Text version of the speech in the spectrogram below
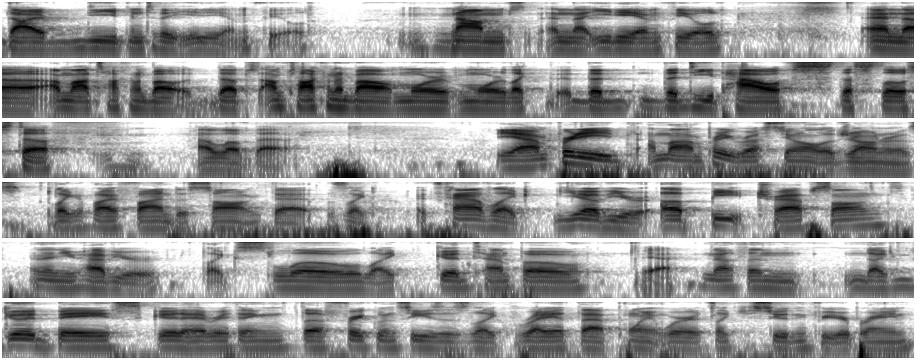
dive deep into the EDM field. Now I'm in that EDM field, and uh, I'm not talking about dubs. I'm talking about more more like the the, the deep house, the slow stuff. I love that. Yeah, I'm pretty. I'm not. I'm pretty rusty on all the genres. But like, if I find a song that is like, it's kind of like you have your upbeat trap songs, and then you have your like slow, like good tempo, Yeah, nothing like good bass, good everything. The frequencies is like right at that point where it's like soothing for your brain.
